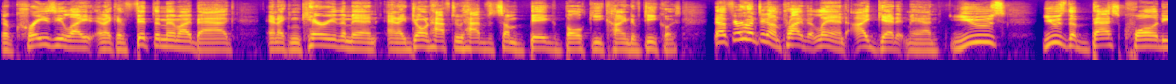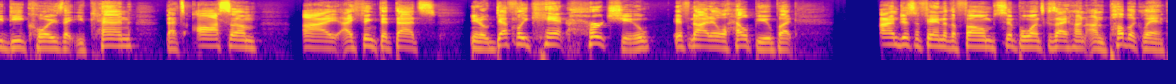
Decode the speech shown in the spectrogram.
they're crazy light, and I can fit them in my bag and I can carry them in, and I don't have to have some big, bulky kind of decoys. Now, if you're hunting on private land, I get it, man. Use use the best quality decoys that you can. That's awesome. I I think that that's you know definitely can't hurt you. If not, it'll help you. But I'm just a fan of the foam, simple ones because I hunt on public land.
